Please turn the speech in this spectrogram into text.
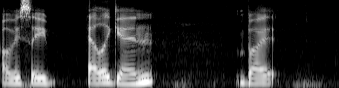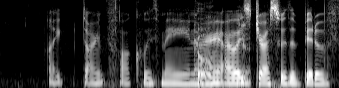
obviously elegant, but like don't fuck with me. You know, Cool. I always Yeah. dress with a bit of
